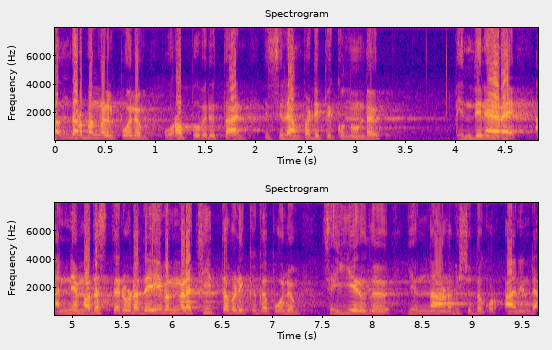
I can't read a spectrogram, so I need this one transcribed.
സന്ദർഭങ്ങളിൽ പോലും ഉറപ്പുവരുത്താൻ ഇസ്ലാം പഠിപ്പിക്കുന്നുണ്ട്. എന്തിനേറെ അന്യമതസ്ഥരുടെ ദൈവങ്ങളെ ചീത്ത വിളിക്കുക പോലും ചെയ്യരുത് എന്നാണ് വിശുദ്ധ ഖുർആാനിന്റെ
